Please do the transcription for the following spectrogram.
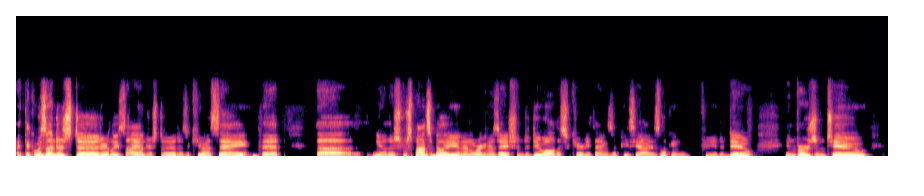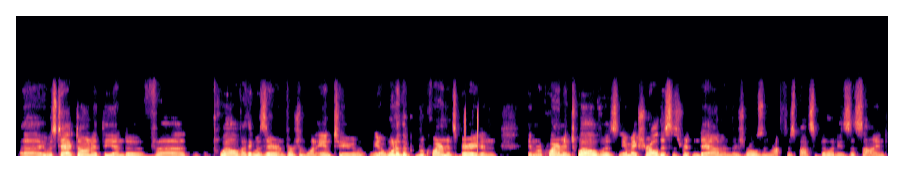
I think it was understood, or at least I understood as a QSA, that uh, you know there's responsibility in an organization to do all the security things that PCI is looking for you to do. In version two, uh, it was tacked on at the end of uh, 12. I think it was there in version one and two. You know, one of the requirements buried in in requirement 12 was you know make sure all this is written down and there's roles and responsibilities assigned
